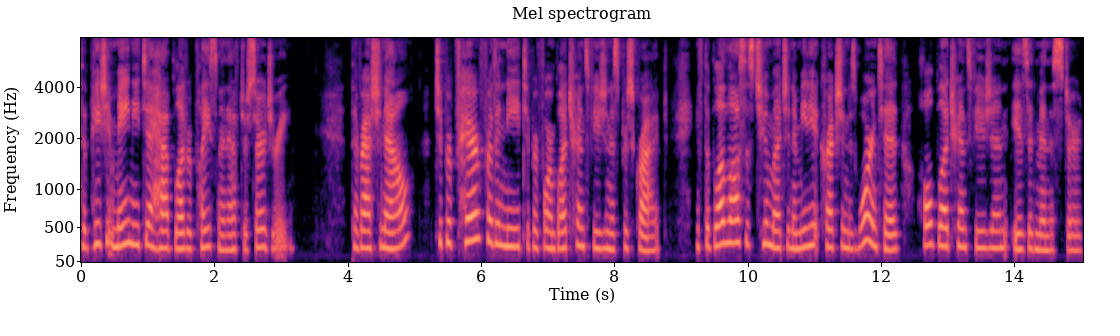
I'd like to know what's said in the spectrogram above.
The patient may need to have blood replacement after surgery. The rationale to prepare for the need to perform blood transfusion is prescribed. If the blood loss is too much and immediate correction is warranted, whole blood transfusion is administered.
